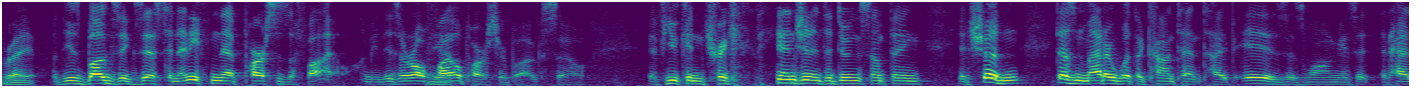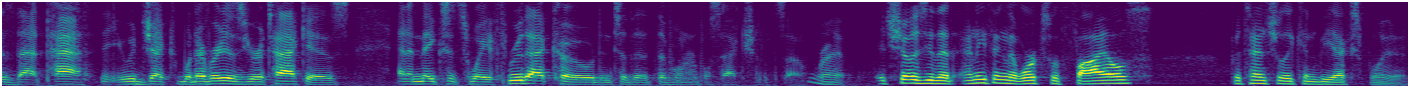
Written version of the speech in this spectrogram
Right. But these bugs exist in anything that parses a file. I mean, these are all file parser bugs. So if you can trick the engine into doing something it shouldn't, it doesn't matter what the content type is as long as it, it has that path that you inject whatever it is your attack is, and it makes its way through that code into the, the vulnerable section. So Right. It shows you that anything that works with files potentially can be exploited.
